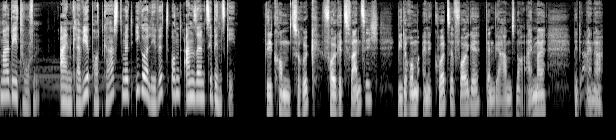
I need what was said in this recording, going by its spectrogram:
Mal Beethoven. Ein Klavierpodcast mit Igor Levit und Anselm Zibinski. Willkommen zurück, Folge 20. Wiederum eine kurze Folge, denn wir haben es noch einmal mit einer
